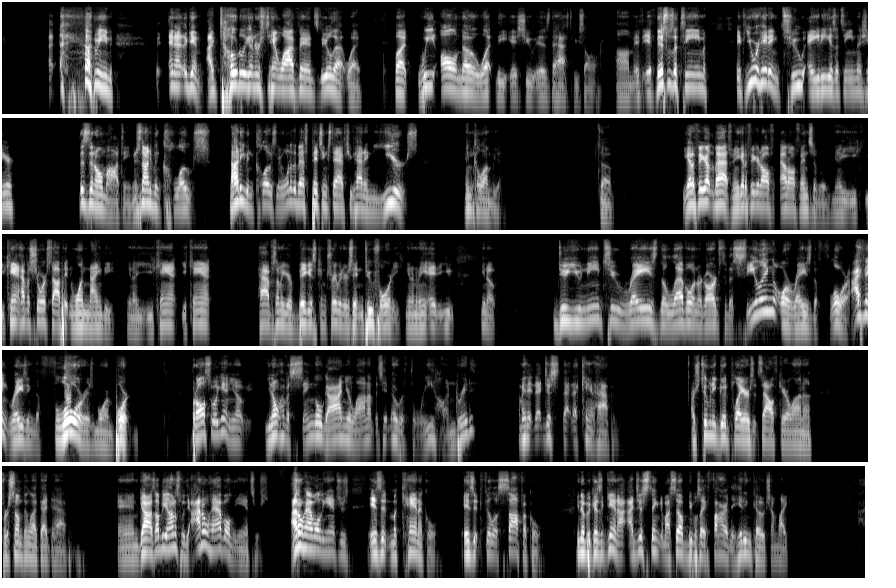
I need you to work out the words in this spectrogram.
I mean, and again, I totally understand why fans feel that way. But we all know what the issue is that has to be solved. Um, if, if this was a team, if you were hitting 280 as a team this year, this is an Omaha team. It's not even close. Not even close. I mean, one of the best pitching staffs you've had in years in Columbia. So you got to figure out the bats. I mean, you got to figure it off out offensively. You know, you, you can't have a shortstop hitting 190. You know, you, you can't you can't have some of your biggest contributors hitting 240. You know what I mean? It, you you know, do you need to raise the level in regards to the ceiling or raise the floor? I think raising the floor is more important. But also, again, you know, you don't have a single guy in your lineup that's hitting over 300. I mean, that, that just that, that can't happen. There's too many good players at South Carolina for something like that to happen. And guys, I'll be honest with you, I don't have all the answers. I don't have all the answers. Is it mechanical? Is it philosophical? You know, because again, I, I just think to myself, people say fire the hitting coach. I'm like,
